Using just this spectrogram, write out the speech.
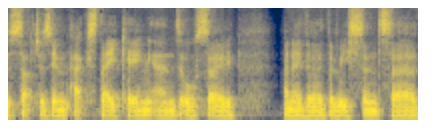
such as impact staking, and also I know the the recent uh,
